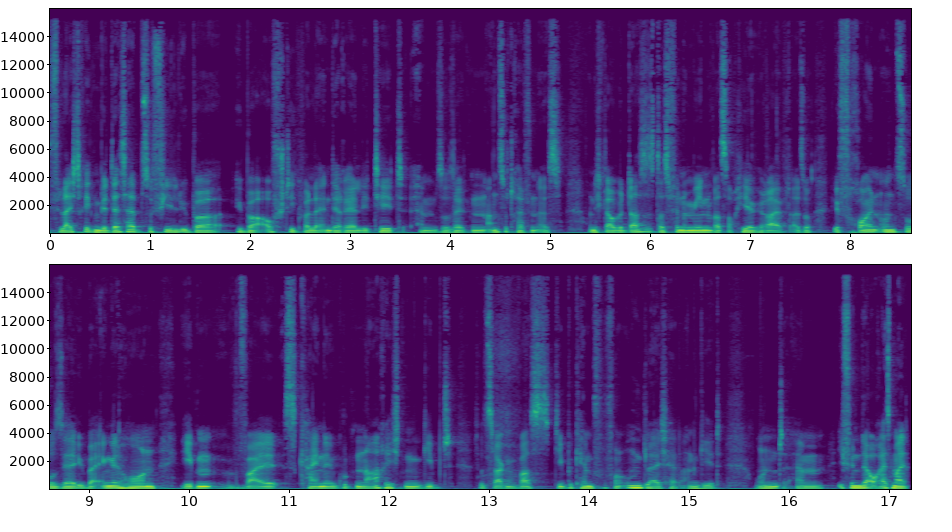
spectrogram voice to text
Vielleicht reden wir deshalb so viel über, über Aufstieg, weil er in der Realität ähm, so selten anzutreffen ist. Und ich glaube, das ist das Phänomen, was auch hier greift. Also wir freuen uns so sehr über Engelhorn, eben weil es keine guten Nachrichten gibt, sozusagen, was die Bekämpfung von Ungleichheit angeht. Und ähm, ich finde auch erstmal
